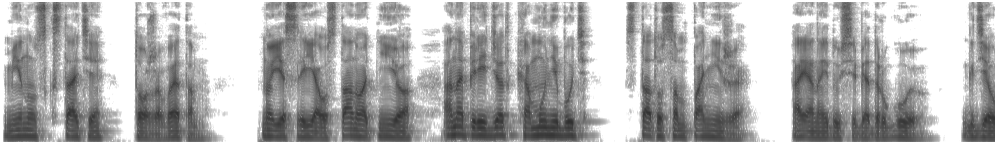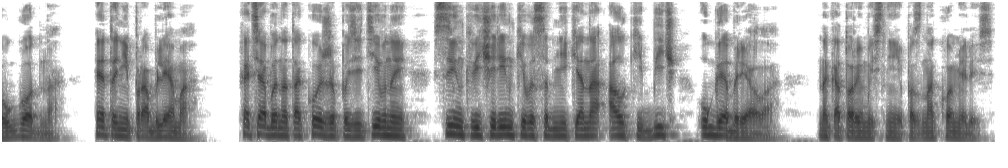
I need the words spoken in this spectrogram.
Минус, кстати, тоже в этом. Но если я устану от нее, она перейдет к кому-нибудь статусом пониже, а я найду себе другую, где угодно. Это не проблема. Хотя бы на такой же позитивной свинг-вечеринке в особняке на Алки-Бич у Габриэла, на которой мы с ней познакомились.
